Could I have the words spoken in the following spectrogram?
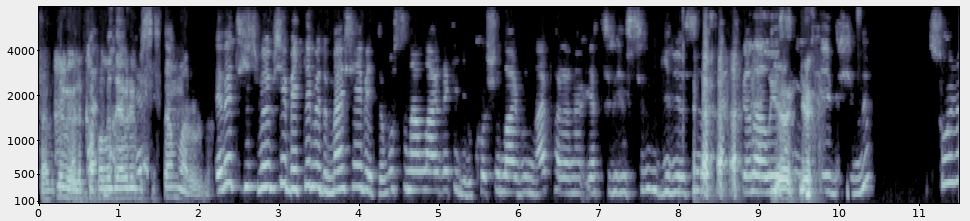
Tabii tabii Aynen. öyle kapalı devre bir sistem var orada. evet hiç böyle bir şey beklemiyordum. Ben şey bekliyorum. O sınavlardaki gibi koşullar bunlar. Paranı yatırıyorsun, giriyorsun sertifikanı alıyorsun Yok yok. şey düşündüm. Sonra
